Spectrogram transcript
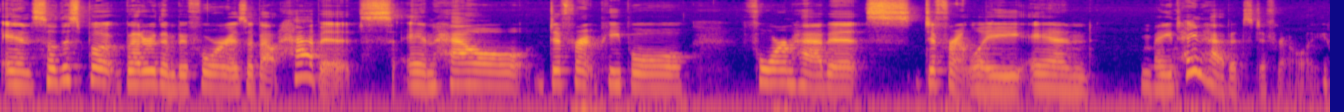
And so this book, Better Than Before, is about habits and how different people form habits differently and maintain habits differently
